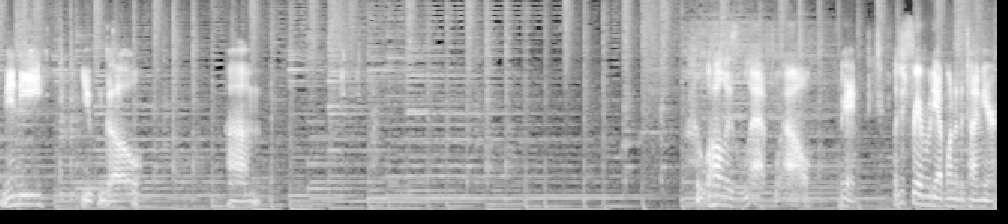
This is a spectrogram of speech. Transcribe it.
Mindy, you can go. Um, who all is left? Wow. Okay, let's just free everybody up one at a time here.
